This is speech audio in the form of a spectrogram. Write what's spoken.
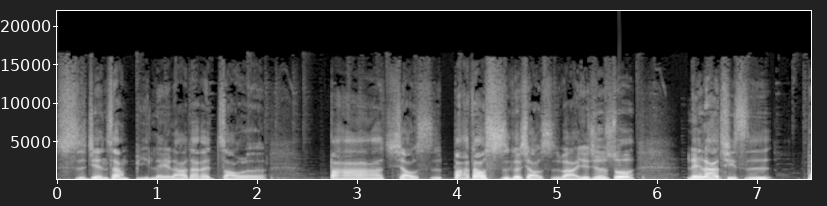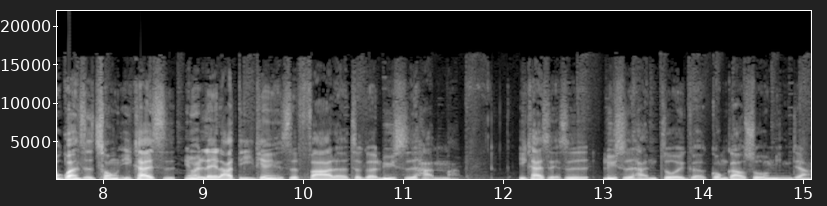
时间上比雷拉大概早了八小时，八到十个小时吧。也就是说，雷拉其实不管是从一开始，因为雷拉第一天也是发了这个律师函嘛，一开始也是律师函做一个公告说明这样。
